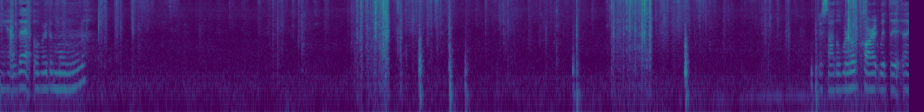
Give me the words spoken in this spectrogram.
We have that over the moon. just saw the world card with the uh,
